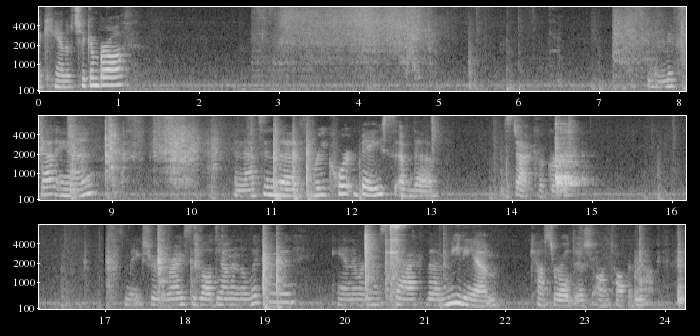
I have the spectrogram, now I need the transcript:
a can of chicken broth mix that in. And that's in the three quart base of the stack cooker. Make sure the rice is all down in the liquid. And then we're gonna stack the medium casserole dish on top of that.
